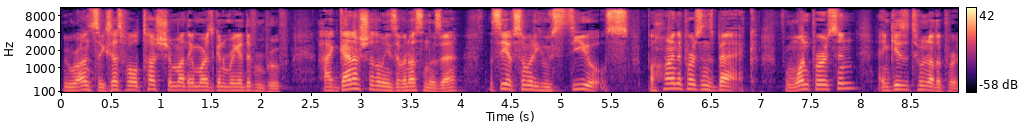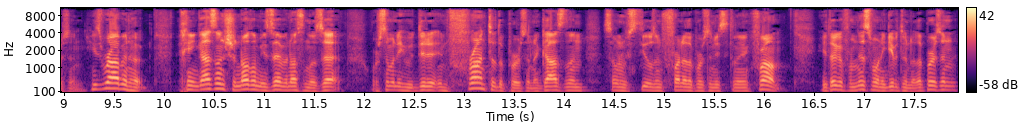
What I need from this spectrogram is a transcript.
We were unsuccessful. Tashema, the Gemara is going to bring a different proof. Let's see if somebody who steals behind the person's back from one person and gives it to another person. He's Robin Hood. Or somebody who did it in front of the person, a gazlan, someone who steals in front of the person he's stealing from. He took it from this one and gave it to another person.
